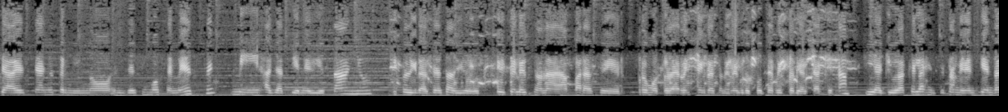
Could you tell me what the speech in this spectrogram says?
Ya este año termino el décimo semestre. Mi hija ya tiene 10 años y pues gracias a Dios fui seleccionada para ser promotora de reintegración en el grupo territorial Caquetá y ayuda a que la gente también entienda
